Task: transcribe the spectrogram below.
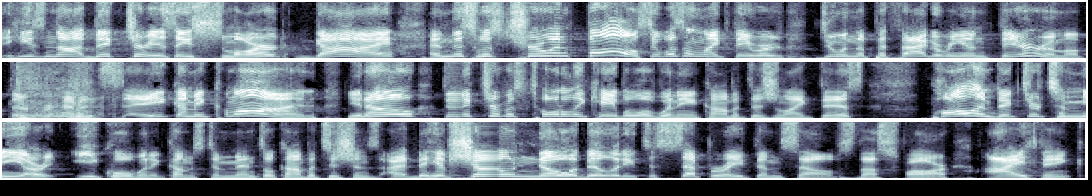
He's not. Victor is a smart guy, and this was true and false. It wasn't like they were doing the Pythagorean theorem up there for heaven's sake. I mean, come on. You know, Victor was totally capable of winning a competition like this. Paul and Victor, to me, are equal when it comes to mental competitions. I, they have shown no ability to separate themselves thus far, I think.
